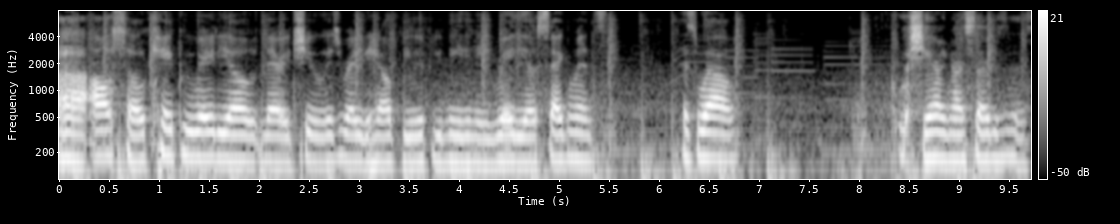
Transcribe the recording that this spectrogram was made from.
Uh, also, KPOO Radio, Larry Chu is ready to help you if you need any radio segments as well. We're sharing our services.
